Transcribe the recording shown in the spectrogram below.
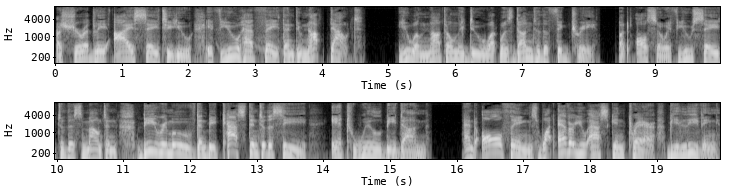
Assuredly I say to you, if you have faith and do not doubt, you will not only do what was done to the fig tree, but also if you say to this mountain, Be removed and be cast into the sea, it will be done. And all things, whatever you ask in prayer, believing,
